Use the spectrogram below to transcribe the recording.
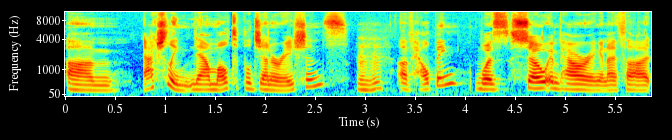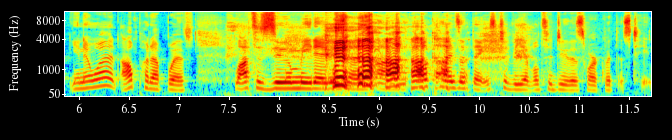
um, actually now multiple generations of helping was so empowering and i thought you know what i'll put up with lots of zoom meetings and um, all kinds of things to be able to do this work with this team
